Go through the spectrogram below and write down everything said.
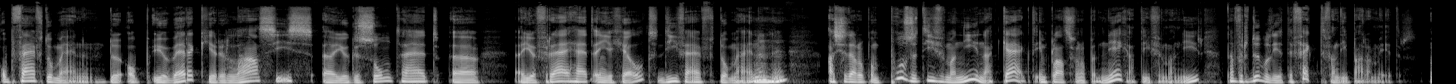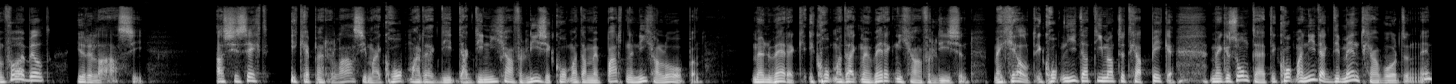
op vijf domeinen. De, op je werk, je relaties, eh, je gezondheid, eh, eh, je vrijheid en je geld. Die vijf domeinen. hè. Als je daar op een positieve manier naar kijkt, in plaats van op een negatieve manier, dan verdubbel je het effect van die parameters. Een voorbeeld, je relatie. Als je zegt, ik heb een relatie, maar ik hoop maar dat ik die, dat ik die niet ga verliezen. Ik hoop maar dat mijn partner niet gaat lopen. Mijn werk, ik hoop maar dat ik mijn werk niet ga verliezen. Mijn geld, ik hoop niet dat iemand het gaat pikken. Mijn gezondheid, ik hoop maar niet dat ik dement ga worden.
